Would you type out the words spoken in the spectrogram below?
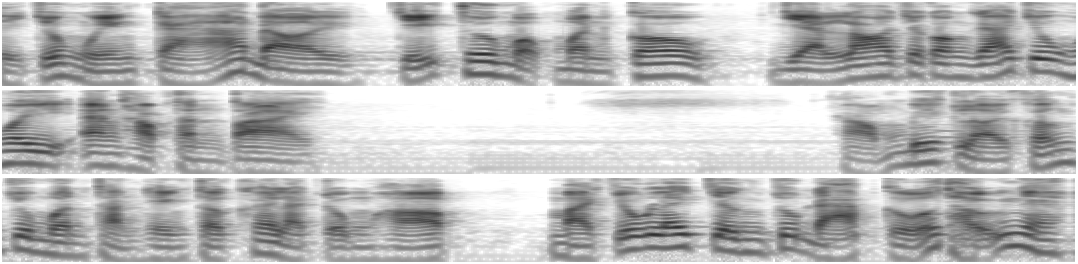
Thì chú nguyện cả đời chỉ thương một mình cô Và lo cho con gái chú Huy ăn học thành tài. Không biết lời khấn chú Minh thành hiện thực hay là trùng hợp, Mà chú lấy chân chú đạp cửa thử nha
